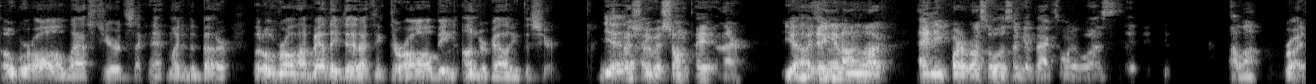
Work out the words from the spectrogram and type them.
overall last year. The second half might have been better, but overall how bad they did, I think they're all being undervalued this year. Yeah, especially with Sean Payton there. Yeah, I I think think on luck any part of Russell Wilson get back to what it was. A lot. right.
